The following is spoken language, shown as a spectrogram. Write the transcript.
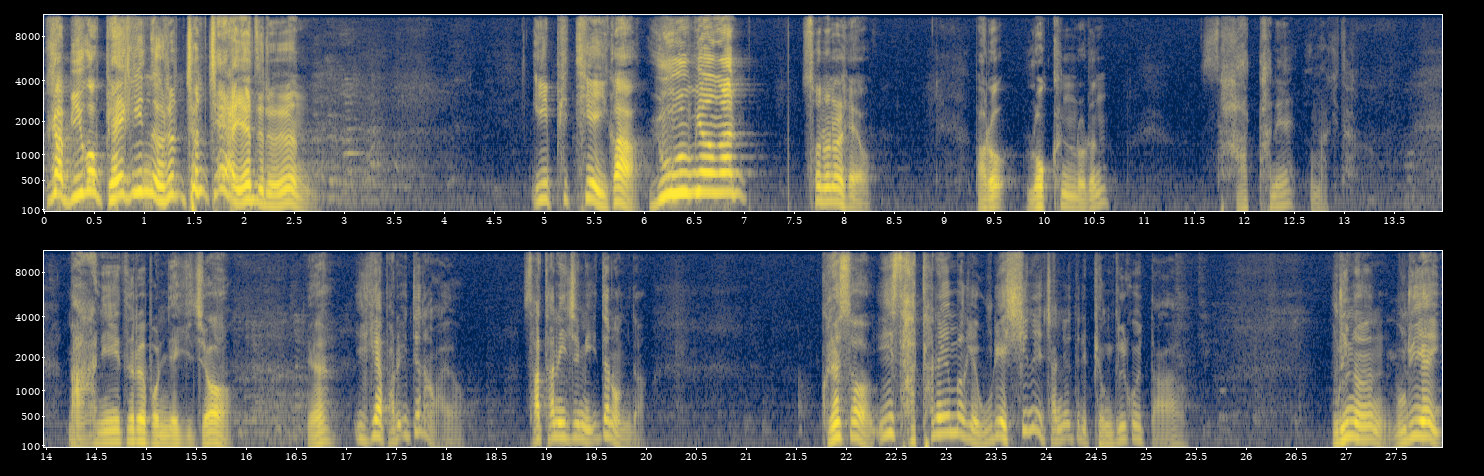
그러니까 미국 백인 어른 전체야 얘들은. 이 PTA가 유명한 선언을 해요. 바로 로큰롤은 사탄의 음악이다. 많이 들어본 얘기죠. 예? 이게 바로 이때 나와요. 사타니즘이 이때 나옵니다. 그래서 이 사탄의 음악에 우리의 신의 자녀들이 병들고 있다. 우리는 우리의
